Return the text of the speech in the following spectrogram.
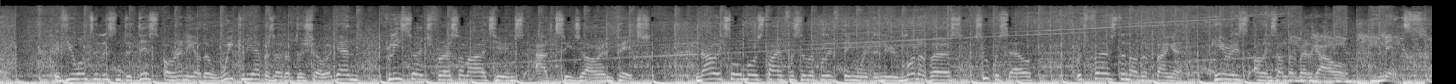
If you want to listen to this or any other weekly episode of the show again, please search for us on iTunes at XiJaro and Pitch. Now it's almost time for some uplifting with the new Monoverse, Supercell, but first another banger. Here is Alexander Bergheau, Mix.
